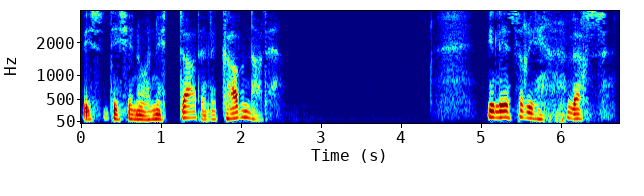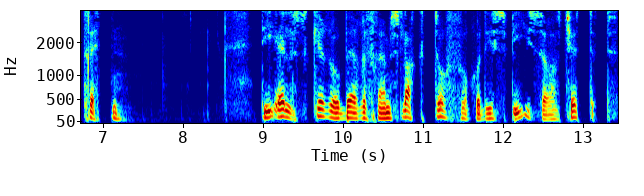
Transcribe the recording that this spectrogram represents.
hvis det ikke er noe nytte av det, eller gavn av det. Vi leser i vers 13. De elsker å bære frem slakteoffer, og de spiser av kjøttet.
